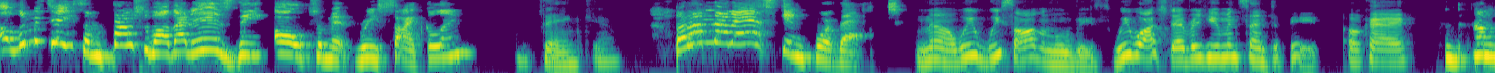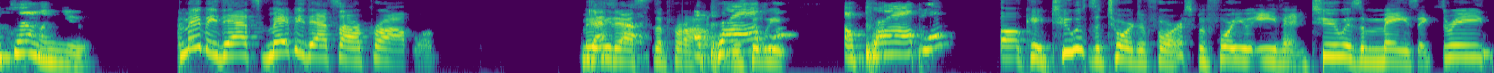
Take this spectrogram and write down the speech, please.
Uh, let me tell you something. First of all, that is the ultimate recycling. Thank you. But I'm asking for that. No, we we saw the movies. We watched every Human Centipede. Okay. I'm telling you. Maybe that's maybe that's our problem. Maybe That's that's, the problem. That we- problem? A problem? Okay, two is a tour de force before you even. Two is amazing. Three,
